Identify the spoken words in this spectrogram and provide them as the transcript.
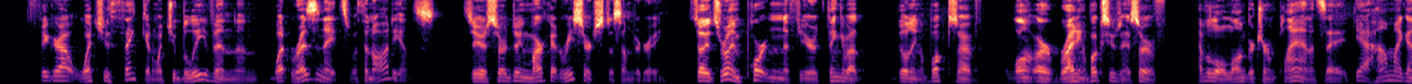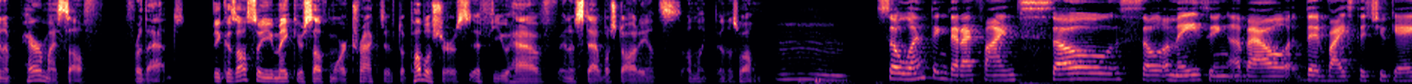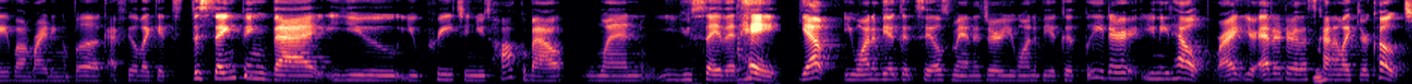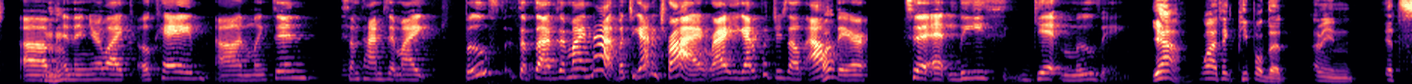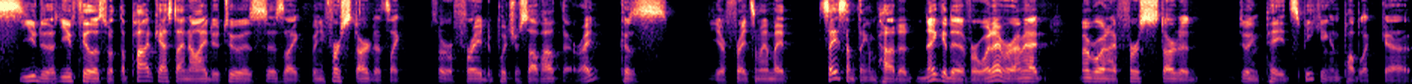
figure out what you think and what you believe in and what resonates with an audience. So you're sort of doing market research to some degree. So it's really important if you're thinking about building a book to sort of long or writing a book, excuse me, sort of have a little longer term plan and say, yeah, how am I going to pair myself for that? Because also you make yourself more attractive to publishers if you have an established audience on LinkedIn as well. Mm. So, one thing that I find so, so amazing about the advice that you gave on writing a book, I feel like it's the same thing that you you preach and you talk about when you say that, hey, yep, you want to be a good sales manager, you want to be a good leader, you need help, right? Your editor, that's mm-hmm. kind of like your coach. Um, mm-hmm. And then you're like, okay, on LinkedIn, sometimes it might boost, sometimes it might not, but you got to try, right? You got to put yourself out there to at least get moving. Yeah. Well, I think people that, I mean, it's you do you feel this with the podcast. I know I do too. Is is like when you first start, it's like sort of afraid to put yourself out there, right? Because you're afraid somebody might say something about it negative or whatever. I mean, I remember when I first started doing paid speaking in public, uh,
